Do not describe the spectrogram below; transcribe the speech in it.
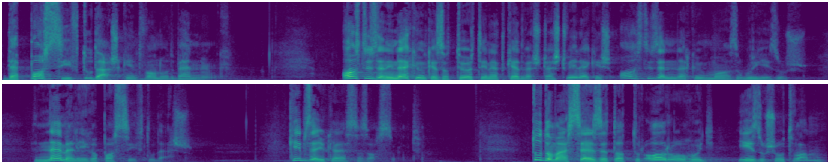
De passzív tudásként van ott bennünk. Azt üzeni nekünk ez a történet, kedves testvérek, és azt üzeni nekünk ma az Úr Jézus, nem elég a passzív tudás. Képzeljük el ezt az asszonyt. Tudomás szerzett attól arról, hogy Jézus ott van,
